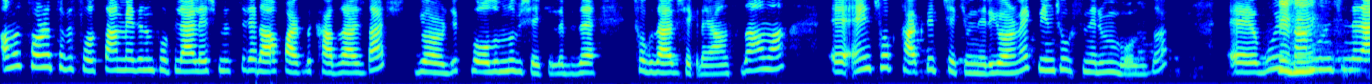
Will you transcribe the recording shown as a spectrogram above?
Ama sonra tabii sosyal medyanın popülerleşmesiyle daha farklı kadrajlar gördük. Bu olumlu bir şekilde bize çok güzel bir şekilde yansıdı ama e, en çok taklit çekimleri görmek benim çok sinirimi bozdu. E, bu yüzden hı hı. bunun için neler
